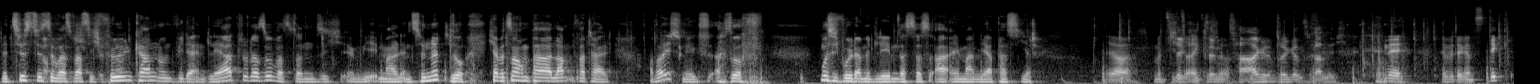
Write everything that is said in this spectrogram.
eine Zyste ist, sowas, was sich füllen kann und wieder entleert oder so, was dann sich irgendwie mal entzündet. So, ich habe jetzt noch ein paar Lampen verteilt. Aber ist nichts. Also muss ich wohl damit leben, dass das einmal im Jahr passiert. Ja, man sieht eigentlich seine auch. Tage, dann wird er ganz rannig. nee, der wird ja ganz dick.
